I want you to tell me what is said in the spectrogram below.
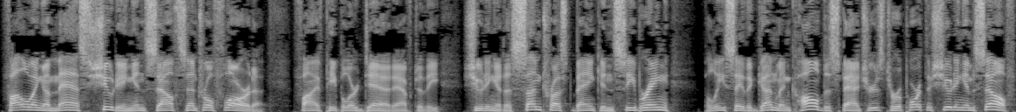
following a mass shooting in south central Florida. Five people are dead after the shooting at a SunTrust bank in Sebring. Police say the gunman called dispatchers to report the shooting himself.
